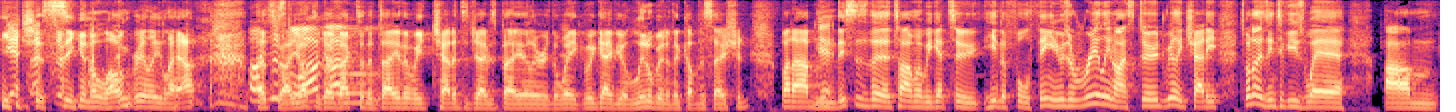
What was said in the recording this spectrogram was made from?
Yeah, just that's singing along really loud? That's right. You have to go back to the day that we chatted to James Bay earlier in the week. We gave you a little bit of the conversation, but um, Yeah. this is the time where we get to hear the full thing. He was a really nice dude, really chatty. It's one of those interviews where. Um,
